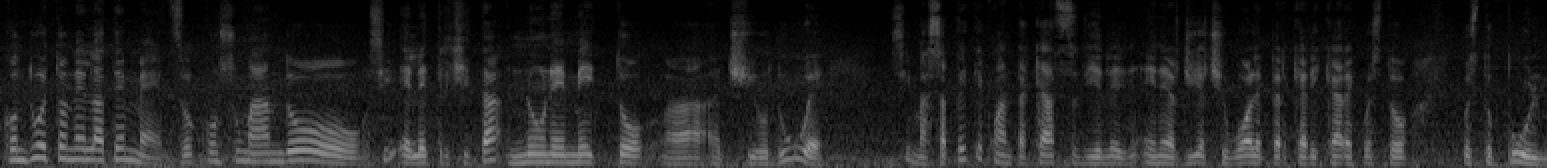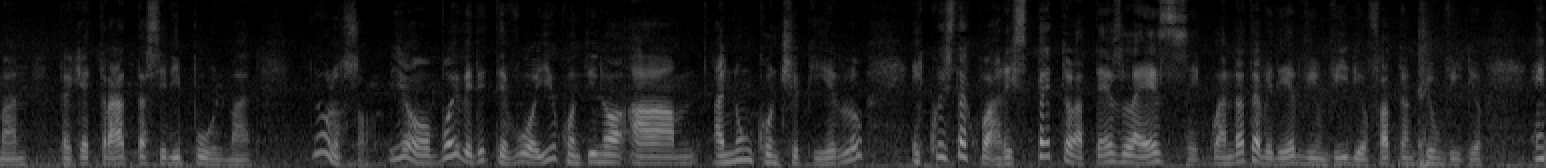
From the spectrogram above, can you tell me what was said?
con due tonnellate e mezzo, consumando sì, elettricità, non emetto uh, CO2. Sì, ma sapete quanta cazzo di energia ci vuole per caricare questo, questo pullman? Perché trattasi di pullman Non lo so, io, voi vedete voi, io continuo a, a, non concepirlo e questa qua rispetto alla Tesla S, andate a vedervi un video, ho fatto anche un video, è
